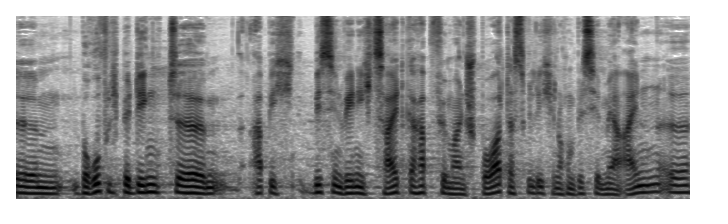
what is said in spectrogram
Ähm, beruflich bedingt äh, habe ich ein bisschen wenig Zeit gehabt für meinen Sport. Das will ich noch ein bisschen mehr ein, äh,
